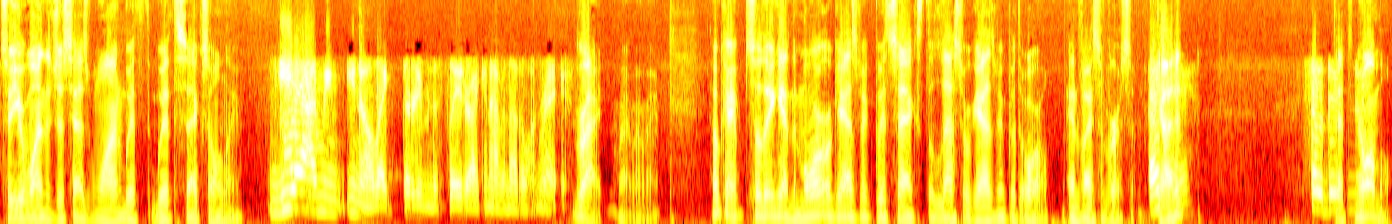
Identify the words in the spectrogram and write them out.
So you're one that just has one with, with sex only. Yeah, I mean, you know, like 30 minutes later, I can have another one, right? Right, right, right, right. Okay, so the, again, the more orgasmic with sex, the less orgasmic with oral, and vice versa. Got it? So That's no, normal.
